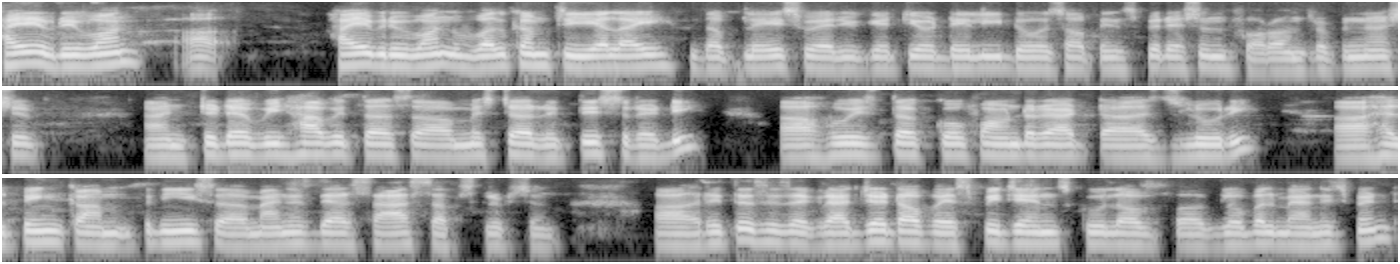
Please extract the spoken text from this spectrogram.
Hi everyone. Uh, hi everyone. Welcome to ELI, the place where you get your daily dose of inspiration for entrepreneurship. And today we have with us uh, Mr. Ritish Reddy, uh, who is the co-founder at uh, Zluri, uh, helping companies uh, manage their SaaS subscription. Uh, Ritish is a graduate of SP Jain School of uh, Global Management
